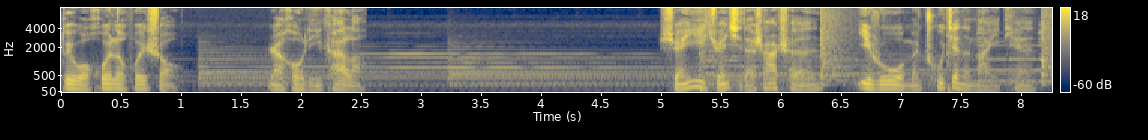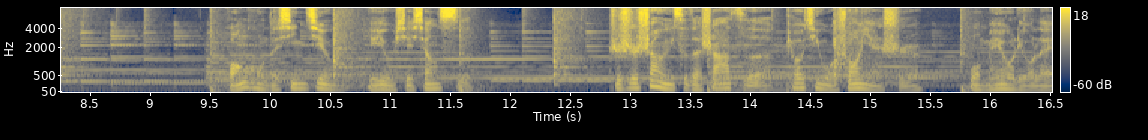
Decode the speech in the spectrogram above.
对我挥了挥手，然后离开了。旋翼卷起的沙尘，一如我们初见的那一天。惶恐的心境也有些相似。只是上一次的沙子飘进我双眼时，我没有流泪。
